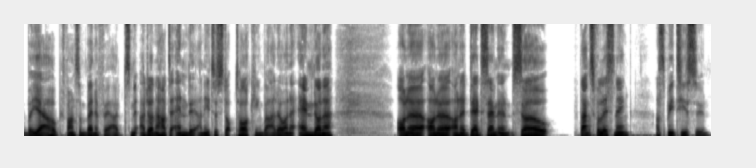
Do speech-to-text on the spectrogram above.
but yeah, I hope you found some benefit. I, I don't know how to end it. I need to stop talking, but I don't want to end on a on a on a on a dead sentence. So thanks for listening. I'll speak to you soon.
